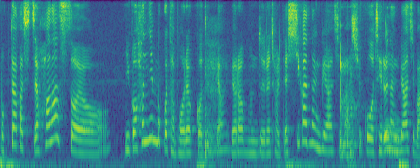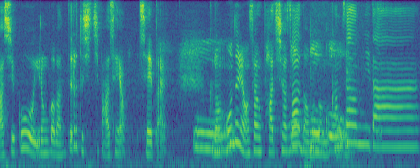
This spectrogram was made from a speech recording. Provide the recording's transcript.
먹다가 진짜 화났어요. 이거 한 입 먹고 다 버렸거든요. 여러분들은 절대 시간 낭비하지 마시고 재료 낭비하지 마시고 이런 거 만들어 드시지 마세요. 제발. 그럼 오늘 영상 봐주셔서 너무너무 감사합니다.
